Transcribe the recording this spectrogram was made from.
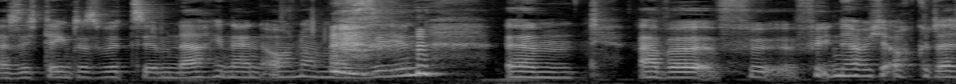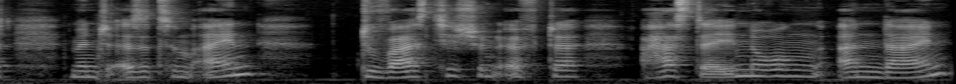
Also ich denke, das wird sie im Nachhinein auch nochmal sehen. ähm, aber für, für ihn habe ich auch gedacht, Mensch, also zum einen, du warst hier schon öfter, hast Erinnerungen an dein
